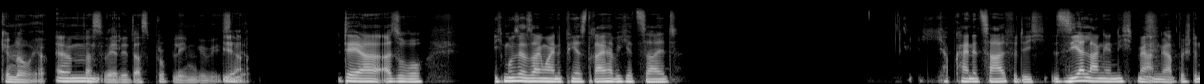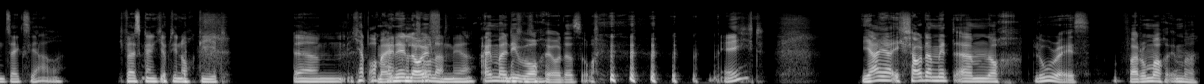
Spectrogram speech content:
Genau, ja. Ähm, das wäre das Problem gewesen, ja. ja. Der, also, ich muss ja sagen, meine PS3 habe ich jetzt seit ich habe keine Zahl für dich, sehr lange nicht mehr angehabt, bestimmt sechs Jahre. Ich weiß gar nicht, ob die noch geht. Ähm, ich habe auch Meine keinen Controller läuft mehr. Einmal die Woche oder so. Echt? Ja, ja, ich schaue damit ähm, noch Blu-rays. Warum auch immer.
